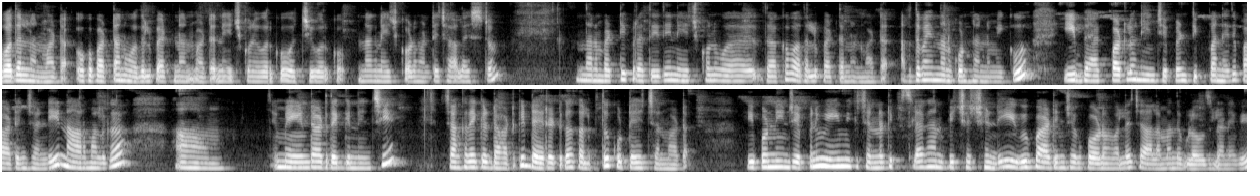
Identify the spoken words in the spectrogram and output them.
వదలను అనమాట ఒక పట్టాను వదిలిపెట్టను అనమాట నేర్చుకునే వరకు వచ్చే వరకు. నాకు నేర్చుకోవడం అంటే చాలా ఇష్టం. దాన్ని బట్టి ప్రతిదీ నేర్చుకొని దాకా వదిలిపెట్టను అనమాట అర్థమైంది అనుకుంటున్నాను మీకు? ఈ బ్యాక్ పార్ట్లో నేను చెప్పిన టిప్ అనేది పాటించండి. నార్మల్గా మెయిన్ డాట్ దగ్గర నుంచి చంక దగ్గర డాట్కి డైరెక్ట్గా కలుపుతూ కుట్టేయచ్చు అనమాట ఇప్పుడు నేను చెప్పినవి మీకు చిన్న టిప్స్ లాగా అనిపించచ్చండి. ఇవి పాటించకపోవడం వల్ల చాలామంది బ్లౌజులు అనేవి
